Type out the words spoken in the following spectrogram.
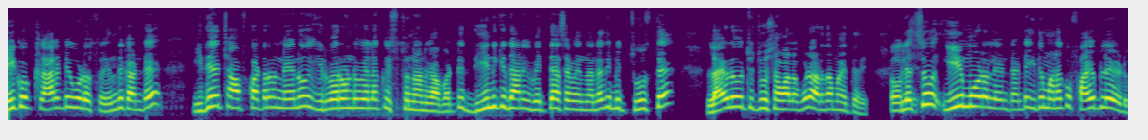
మీకు ఒక క్లారిటీ కూడా వస్తుంది. ఎందుకంటే ఇదే చాఫ్ కట్టర్ నేను ఇరవై రెండు వేలకు ఇస్తున్నాను కాబట్టి దీనికి దానికి వ్యత్యాసం ఏందనేది మీరు చూస్తే లైవ్లో వచ్చి చూసిన వాళ్ళకి కూడా అర్థమవుతుంది. ప్లస్ ఈ మోడల్ ఏంటంటే ఇది మనకు ఫైవ్ బ్లేడ్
